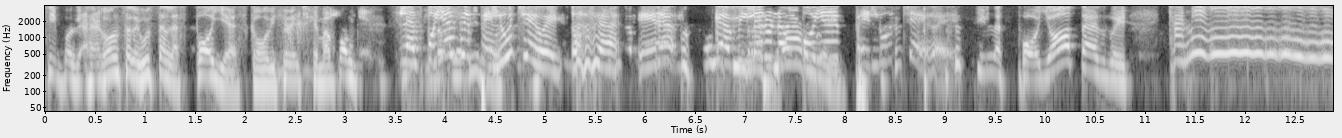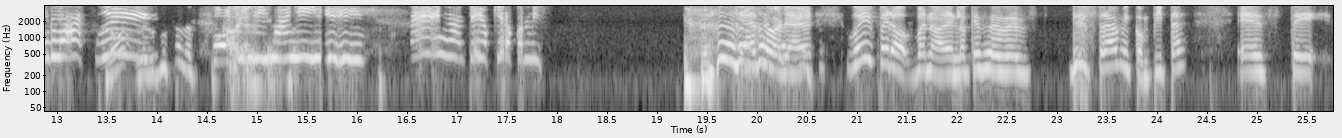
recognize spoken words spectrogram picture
Sí, porque a Gonzo le gustan las pollas, como dije el Chemapón. las pollas de peluche, güey. O sea, era Camila era una polla de peluche, güey. Sí, las pollotas, güey. Camila. ¿No? Les gustan las pollas. yo quiero con mis Güey, pero bueno, en lo que se destraba mi compita, este,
